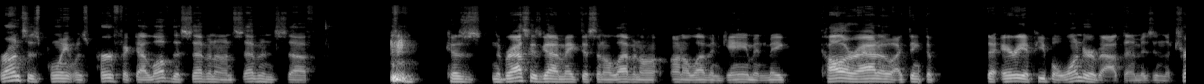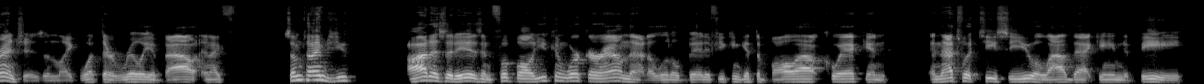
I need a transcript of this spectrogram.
Bruntz's point was perfect. I love the seven on seven stuff because Nebraska's got to make this an 11 on, 11 game and make Colorado. I think the the area people wonder about them is in the trenches and like what they're really about. And I sometimes you odd as it is in football, you can work around that a little bit if you can get the ball out quick and and that's what TCU allowed that game to be.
